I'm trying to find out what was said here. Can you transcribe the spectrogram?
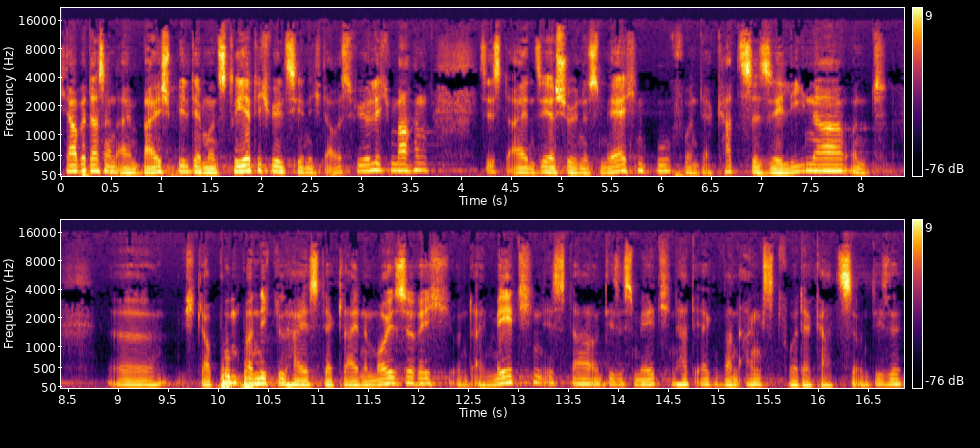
Ich habe das an einem Beispiel demonstriert. Ich will es hier nicht ausführlich machen. Es ist ein sehr schönes Märchenbuch von der Katze Selina und äh, ich glaube Pumpernickel heißt der kleine Mäuserich und ein Mädchen ist da und dieses Mädchen hat irgendwann Angst vor der Katze und diese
